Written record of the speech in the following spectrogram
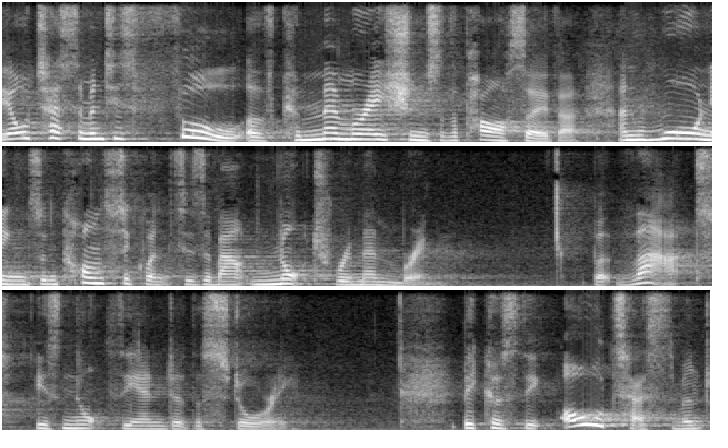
The Old Testament is full of commemorations of the Passover and warnings and consequences about not remembering. But that is not the end of the story. Because the Old Testament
